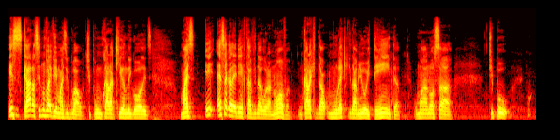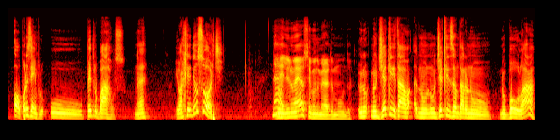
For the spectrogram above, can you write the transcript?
esses caras você não vai ver mais igual. Tipo, um cara que anda igual eles. Mas e- essa galerinha que tá vindo agora nova, um cara que dá. Um moleque que dá 1080, uma nossa. Tipo. Ó, por exemplo, o Pedro Barros, né? Eu acho que ele deu sorte. Não, No- ele não é o segundo melhor do mundo. No, no dia que ele tava. No, no dia que eles andaram no, no bowl lá,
